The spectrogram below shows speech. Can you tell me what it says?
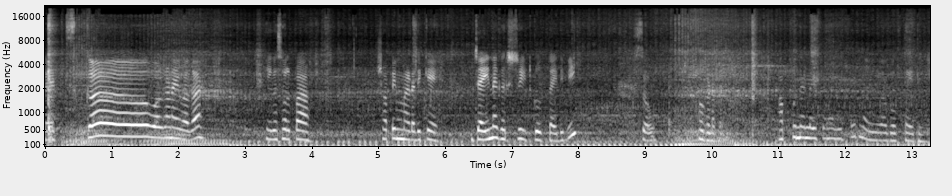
ಲೆಟ್ಸ್ ಹೋಗೋಣ ಇವಾಗ. ಈಗ ಸ್ವಲ್ಪ ಶಾಪಿಂಗ್ ಮಾಡೋದಕ್ಕೆ ಜಯನಗರ್ ಸ್ಟ್ರೀಟ್ಗೆ ಹೋಗ್ತಾ ಇದ್ದೀವಿ ಸೊ ಹೋಗೋಣ ಬನ್ನಿ. ಅಪ್ಪನೆಲ್ಲ ಐತನ ಬಿಟ್ಬಿಟ್ಟು ನಾವು ಇವಾಗ ಹೋಗ್ತಾ ಇದ್ದೀವಿ.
